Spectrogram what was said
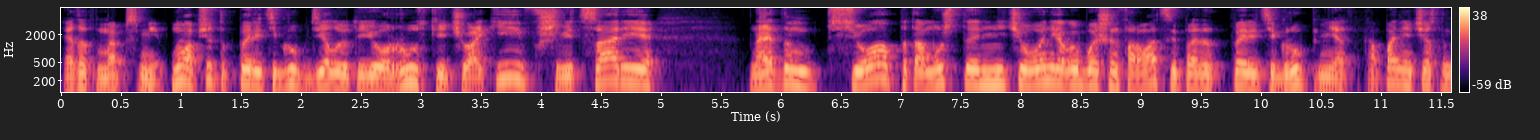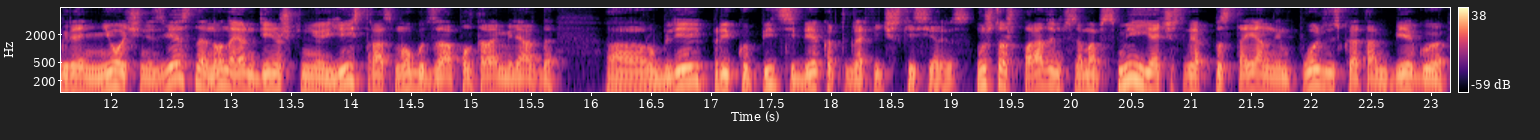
этот Maps.me. Ну, вообще-то Parity Group делают ее русские чуваки в Швейцарии, на этом все, потому что ничего, никакой больше информации про этот Parity Group нет. Компания, честно говоря, не очень известная, но, наверное, денежки у нее есть, раз могут за полтора миллиарда э, рублей прикупить себе картографический сервис. Ну что ж, порадуемся за Maps.me. Я, честно говоря, постоянно им пользуюсь, когда там бегаю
